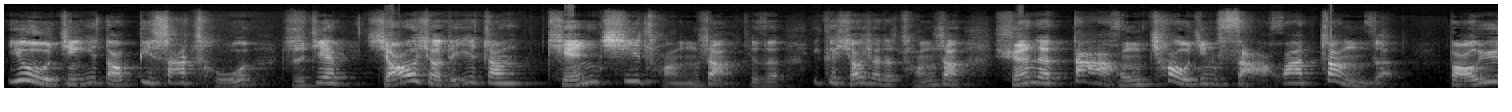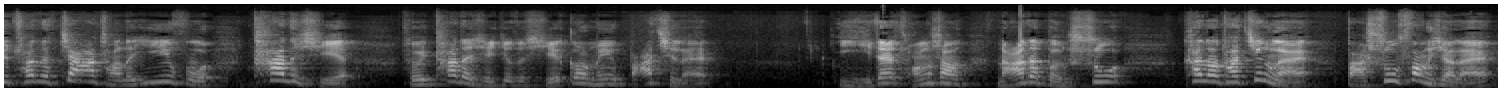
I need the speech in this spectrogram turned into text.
又进一道碧纱橱，只见小小的一张田七床上，就是一个小小的床上悬着大红俏金撒花帐子。宝玉穿着家常的衣服，他的鞋，所以他的鞋就是鞋跟没有拔起来，倚在床上拿着本书。看到他进来，把书放下来，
